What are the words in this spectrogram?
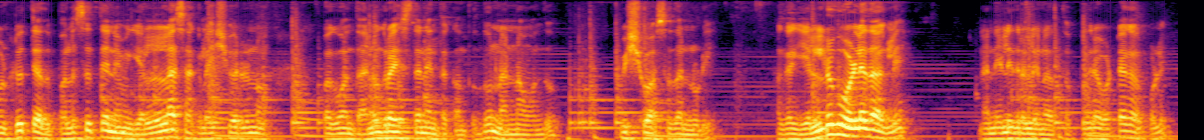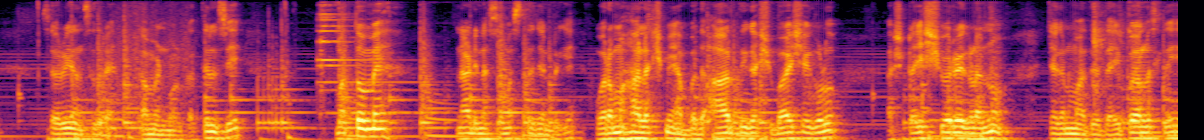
ಮುಟ್ಟುತ್ತೆ, ಅದು ಫಲಿಸುತ್ತೆ, ನಿಮಗೆಲ್ಲ ಸಕಲ ಐಶ್ವರ್ಯನು ಭಗವಂತ ಅನುಗ್ರಹಿಸ್ತಾನೆ ಅಂತಕ್ಕಂಥದ್ದು ನನ್ನ ಒಂದು ವಿಶ್ವಾಸದ ನುಡಿ. ಹಾಗಾಗಿ ಎಲ್ರಿಗೂ ಒಳ್ಳೆಯದಾಗಲಿ ನಾನು ಹೇಳಿದ್ರಲ್ಲಿ ಏನಾದ್ರು ತಪ್ಪಿದ್ರೆ ಹೊಟ್ಟೆಗೆ ಹಾಕ್ಕೊಳ್ಳಿ. ಸರಿ ಅನಿಸಿದ್ರೆ ಕಾಮೆಂಟ್ ಮೂಲಕ ತಿಳಿಸಿ. ಮತ್ತೊಮ್ಮೆ ನಾಡಿನ ಸಮಸ್ತ ಜನರಿಗೆ ವರಮಹಾಲಕ್ಷ್ಮಿ ಹಬ್ಬದ ಆರ್ಥಿಕ ಶುಭಾಶಯಗಳು. ಅಷ್ಟೈಶ್ವರ್ಯಗಳನ್ನು ಜಗನ್ಮಾತೆ ದಯಪಾಲಿಸಲಿ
